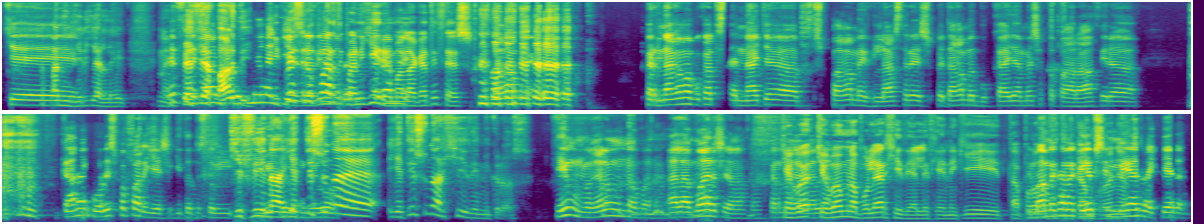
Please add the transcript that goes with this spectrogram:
Και... Πανηγύρια λέει. ναι. Ρε φίλε, Υπαίθρια κάναμε πάρτι. πολλές μαλακίες, Υπαίθριο δηλαδή, πάρτι, να πανηγύρι, φέραμε- μαλάκα, τι θες; Πάγαμε- Περνάγαμε από κάτι στενάκια, σπάγαμε γλάστρες, πετάγαμε μπουκάλια μέσα από τα παράθυρα. Κάναμε πολλές παπαριές εκεί τότε στο Κυφίνα, Λύκειο γιατί εγώ. ήσουν, γιατί ήσουν αρχίδι μικρό. Ήμουν μεγάλο μου νόπανε, αλλά μου άρεσε αυτό. Και Πέρναγα εγώ, καλά. και εγώ ήμουν πολύ αρχίδη, αλήθεια. Είναι εκεί τα πρώτα Θυμάμαι είχαμε φοιτητικά μου κλέψει χρόνια. μία ζακέτα.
